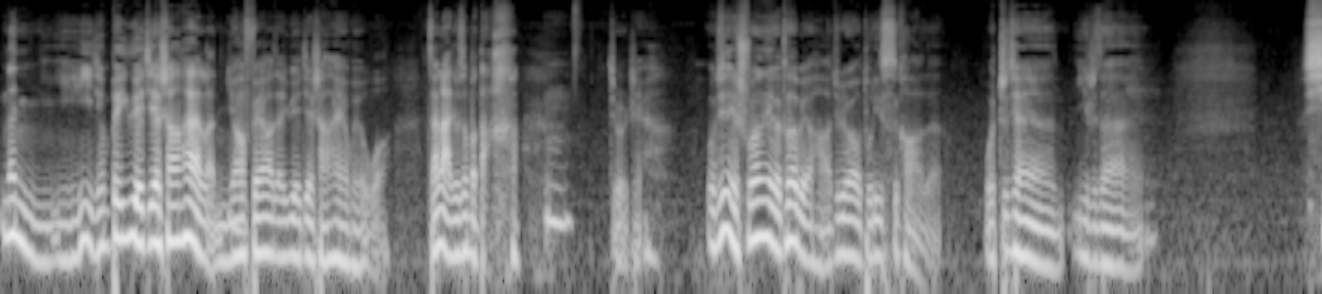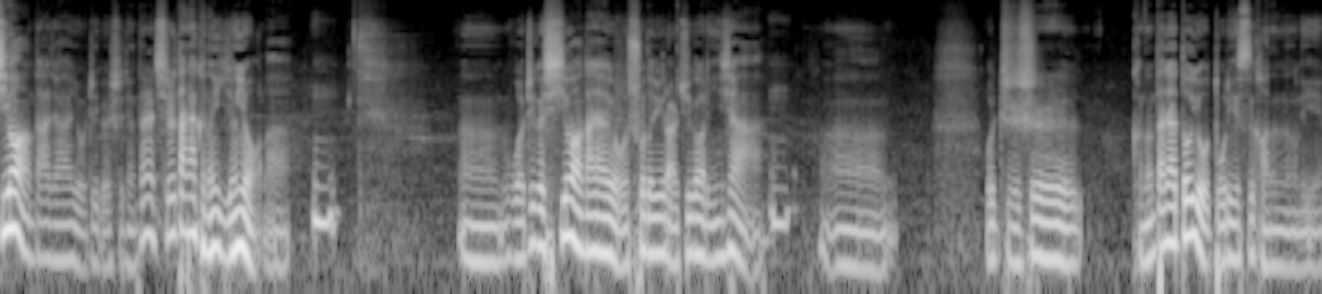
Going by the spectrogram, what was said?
那你你已经被越界伤害了，你要非要在越界伤害一回我，咱俩就这么打，嗯 就是这样。我觉得你说的那个特别好，就是要有独立思考的。我之前也一直在希望大家有这个事情，但是其实大家可能已经有了。嗯嗯，我这个希望大家有说的有点居高临下。嗯嗯，我只是可能大家都有独立思考的能力，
